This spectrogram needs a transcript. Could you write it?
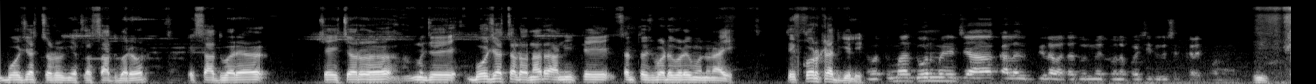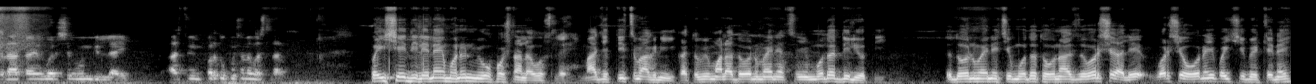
बोजा चढवून घेतला सातबाऱ्यावर. ते सातबाऱ्याच्या याच्यावर म्हणजे बोजा चढवणार आणि ते संतोष बडबडे म्हणून आहे ते कोर्टात गेले. तुम्हाला दोन महिन्याच्या कालावधी दिला होता. दोन महिन्यात तुम्हाला पैसे दिले शेतकऱ्याचे म्हणून. तर आता वर्ष होऊन गेले आहे. आज तुम्ही परत उपोषणाला बसला पैसे दिले नाही म्हणून मी उपोषणाला बसलोय. माझी तीच मागणी का? तुम्ही मला दोन महिन्याची मुदत दिली होती. तर दोन महिन्याची मुदत होऊन आज वर्ष आले. वर्ष होऊनही पैसे भेटले नाही.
